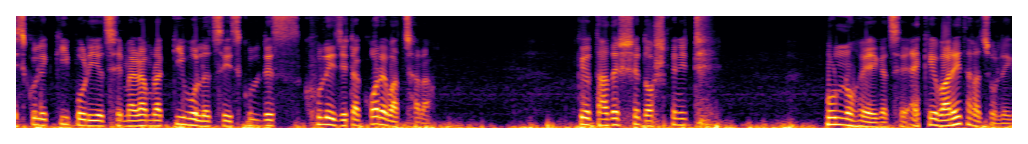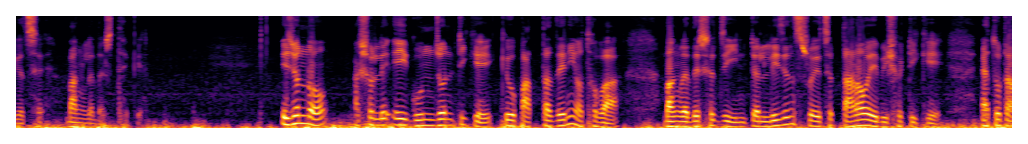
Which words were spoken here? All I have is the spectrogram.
স্কুলে কি পড়িয়েছে, ম্যাডামরা কি বলেছে, স্কুল ড্রেস খুলে যেটা করে বাচ্চারা। কিন্তু তাদের সে দশ মিনিট পূর্ণ হয়ে গেছে, একেবারেই তারা চলে গেছে বাংলাদেশ থেকে। এই জন্য আসলে এই গুঞ্জনটিকে কেউ পাত্তা দেয়নি অথবা বাংলাদেশের যে ইন্টেলিজেন্স রয়েছে তারাও এই বিষয়টিকে এতটা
